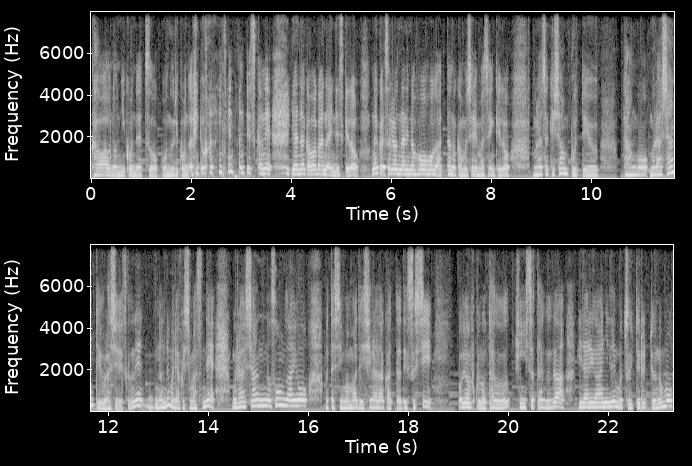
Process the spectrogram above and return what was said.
皮の煮込んだやつをこう塗り込んだりとかてなんですかね。いやなんかわかんないんですけどなんかそれなりの方法があったのかもしれませんけど紫シャンプーっていう単語村シャンっていうらしいですけどね。何でも略しますね。村シャンの存在を私今まで知らなかったですしお洋服のタグ品質タグが左側に全部ついてるっていうのも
